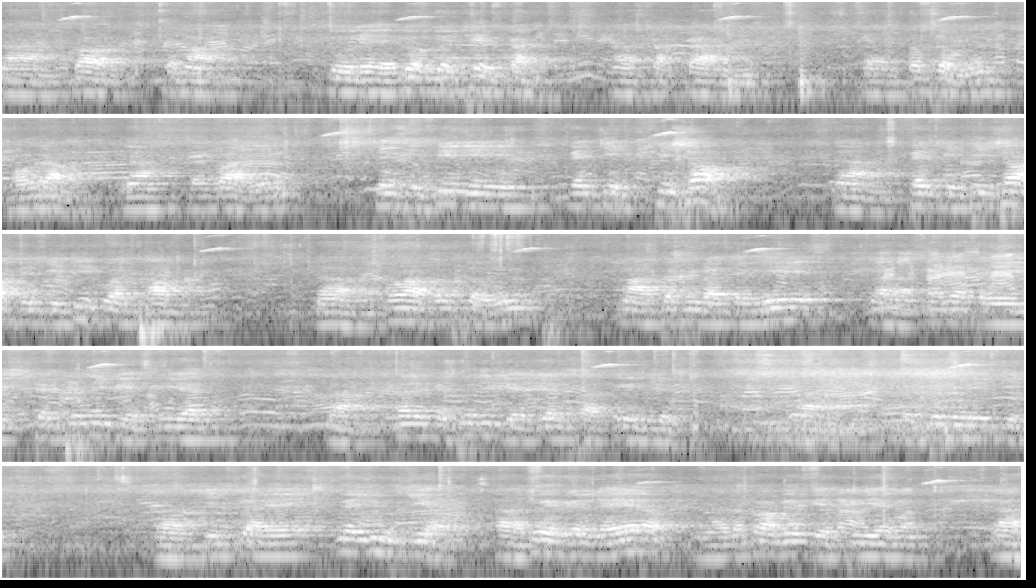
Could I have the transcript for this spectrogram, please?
นะก็จะมาดูแลร่วมด้วยช่วยกันนะกับการประสงค์ของเรานะแต่ว่าเป็นสิ่งที่ดีเป็นจิตที่ชอบนะเป็นจิตที่ชอบเป็นจิตที่ควรทำนะเพราะว่าพระสงฆ์ มาปฏิบัติอย่างนี้นะไม่ได้ไปเป็นผู้ที่เบียดเบียนนะไม่ได้เป็นผู้ที่เบียดเบียนสัตว์อื่นอยู่อ่าเป็นผู้ที่มีจิตอ่าจิตใจไม่ยุ่งเกี่ยวอ่าด้วยเรียนแล้วนะแล้วก็ไม่เบียดเบียนอ่า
